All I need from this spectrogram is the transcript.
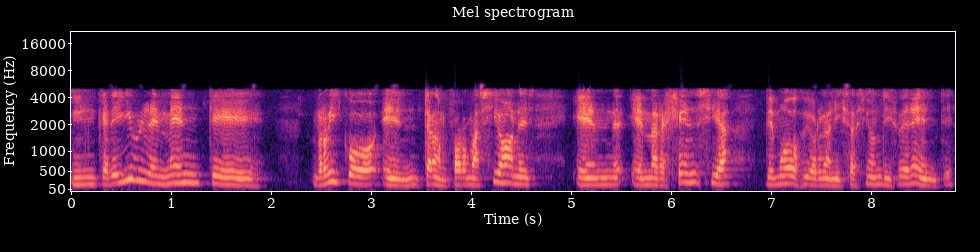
increíblemente rico en transformaciones, en emergencia de modos de organización diferentes.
